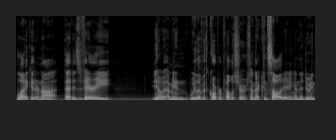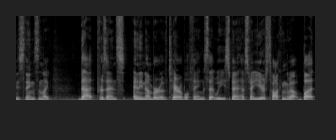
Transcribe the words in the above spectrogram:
like it or not, that is very, you know, I mean, we live with corporate publishers and they're consolidating and they're doing these things. And, like, that presents any number of terrible things that we spent have spent years talking about. But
